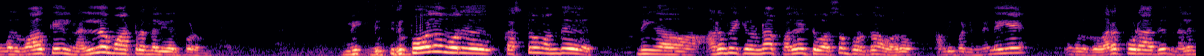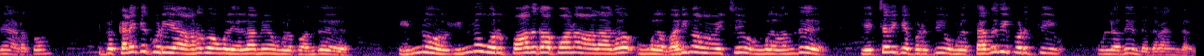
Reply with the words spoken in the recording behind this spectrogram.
உங்கள் வாழ்க்கையில் நல்ல மாற்றங்கள் ஏற்படும். இது இது போல் ஒரு கஷ்டம் வந்து நீங்கள் அனுபவிக்கணும்னா பதினெட்டு வருஷம் பொறுத்து தான் வரும். அப்படிப்பட்ட நிலையே உங்களுக்கு வரக்கூடாது. நல்லதே நடக்கும். இப்போ கிடைக்கக்கூடிய அனுபவங்கள் எல்லாமே உங்களுக்கு வந்து இன்னும் இன்னும் ஒரு பாதுகாப்பான ஆளாக உங்களை வடிவமைச்சு உங்களை வந்து எச்சரிக்கைப்படுத்தி உங்களை தகுதிப்படுத்தி உள்ளது இந்த கிரகங்கள்.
